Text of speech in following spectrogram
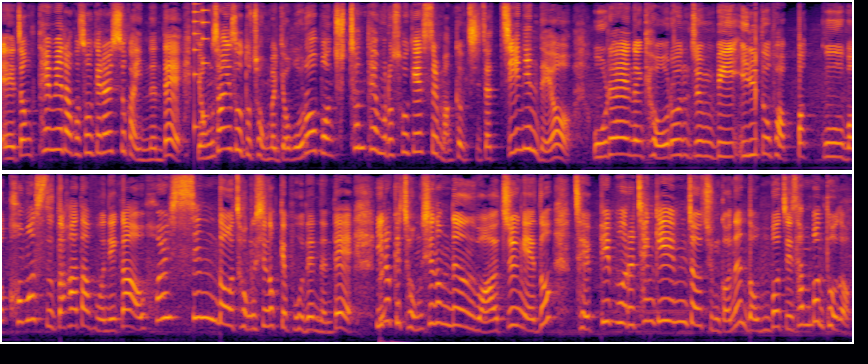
애정템이라고 소개를 할 수가 있는데 영상에서도 정말 여러 번 추천템으로 소개했을 만큼 진짜 찐인데요. 올해에는 결혼 준비 일도 바빴고 막 커머스도 하다 보니까 훨씬 더 정신없게 보냈는데 이렇게 정신없는 와중 에도 제 피부를 책임져 준 거는 넘버진 3번 토너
